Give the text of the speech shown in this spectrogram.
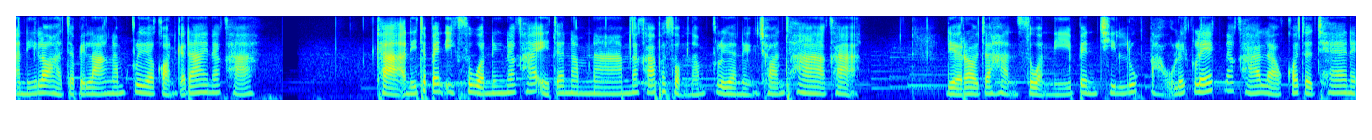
อันนี้เราอาจจะไปล้างน้ำเกลือก่อนก็ได้นะคะ ค่ะ อันนี้จะเป็นอีกส่วนหนึ่งนะคะ เอจะนำน้ำนะคะ ผสมน้ำเกลือ 1 ช้อนชาค่ะ เดี๋ยวเราจะหั่นส่วนนี้เป็นชิ้นลูกเต๋าเล็กๆนะคะ แล้วก็จะแช่ใน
